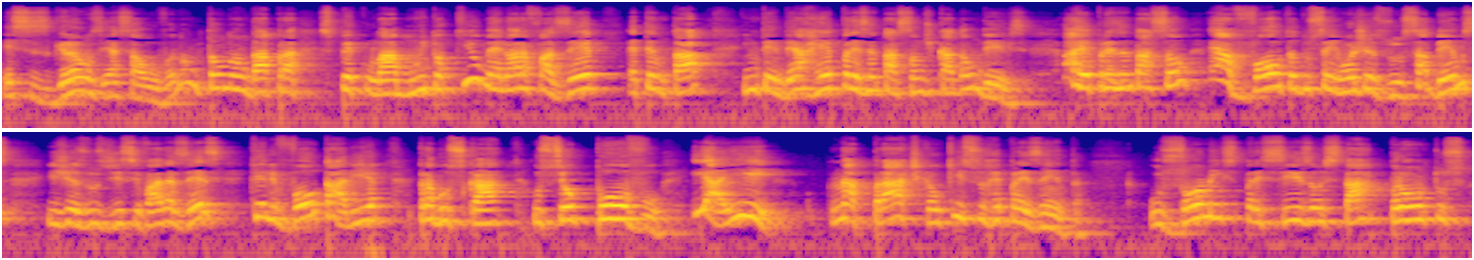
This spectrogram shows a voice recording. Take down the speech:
esses grãos e essa uva. Não, então não dá para especular muito aqui. O melhor a fazer é tentar entender a representação de cada um deles. A representação é a volta do Senhor Jesus. Sabemos, e Jesus disse várias vezes, que ele voltaria para buscar o seu povo. E aí, na prática, o que isso representa? Os homens precisam estar prontos,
